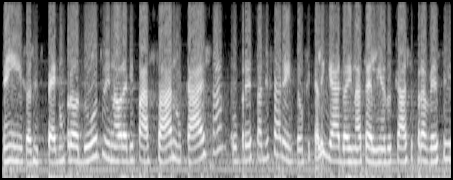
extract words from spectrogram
tem isso, a gente pega um produto e na hora de passar no caixa, o preço está diferente. Então fica ligado aí na telinha do caixa para ver se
